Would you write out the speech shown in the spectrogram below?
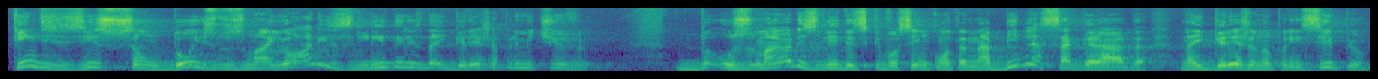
Quem diz isso são dois dos maiores líderes da igreja primitiva. Os maiores líderes que você encontra na Bíblia Sagrada, na igreja no princípio,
